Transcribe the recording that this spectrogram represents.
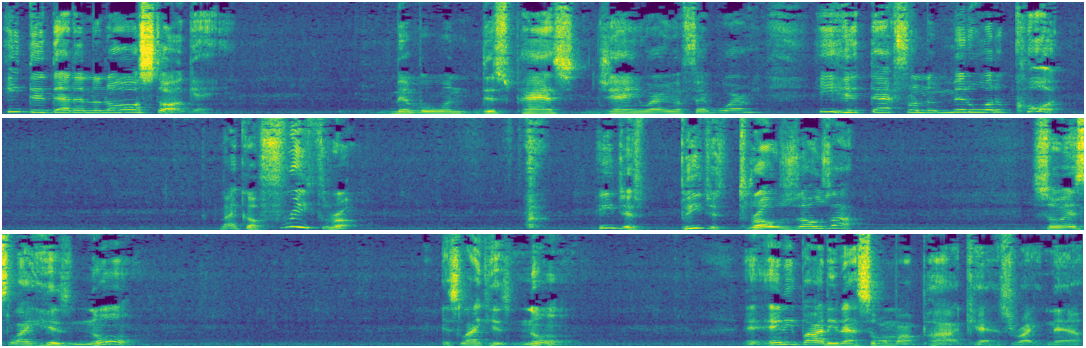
He did that in an all star game. Remember when this past January or February? He hit that from the middle of the court. Like a free throw. He just he just throws those up. So it's like his norm. It's like his norm. And anybody that's on my podcast right now,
